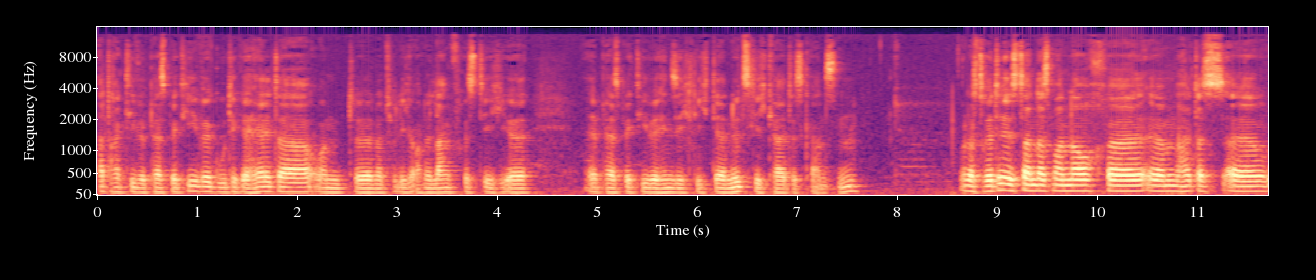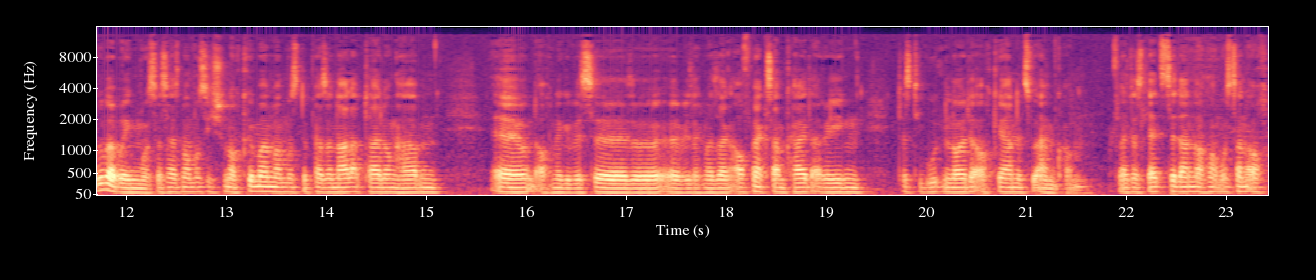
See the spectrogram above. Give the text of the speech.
attraktive Perspektive, gute Gehälter und natürlich auch eine langfristige Perspektive hinsichtlich der Nützlichkeit des Ganzen. Und das Dritte ist dann, dass man auch äh, ähm, halt das äh, rüberbringen muss. Das heißt, man muss sich schon auch kümmern, man muss eine Personalabteilung haben äh, und auch eine gewisse, so, wie soll ich mal sagen, Aufmerksamkeit erregen, dass die guten Leute auch gerne zu einem kommen vielleicht das Letzte dann noch, man muss dann auch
